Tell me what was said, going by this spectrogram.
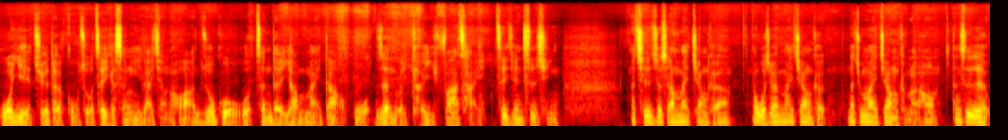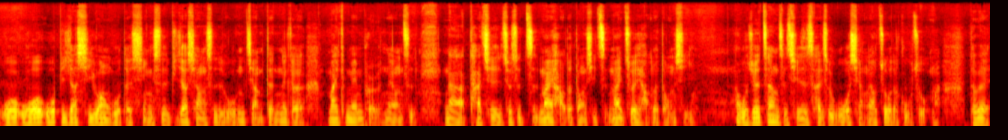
我也觉得古着这个生意来讲的话，如果我真的要卖到我认为可以发财这件事情，那其实就是要卖 junk 啊。那我觉得卖 junk。那就卖 junk 嘛，哈！但是我我我比较希望我的形式比较像是我们讲的那个 Mike Mamper 那样子，那他其实就是只卖好的东西，只卖最好的东西。那我觉得这样子其实才是我想要做的古着嘛，对不对？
